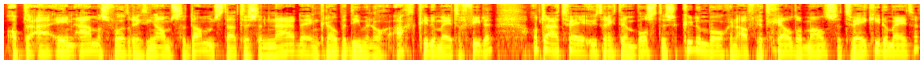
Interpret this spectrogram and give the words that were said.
Op de A1 Amersfoort richting Amsterdam staat tussen Naarden en Knopendiemen nog 8 kilometer file. Op de A2 Utrecht en Bos tussen Culemborg en Afrit Geldermalsen 2 kilometer.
